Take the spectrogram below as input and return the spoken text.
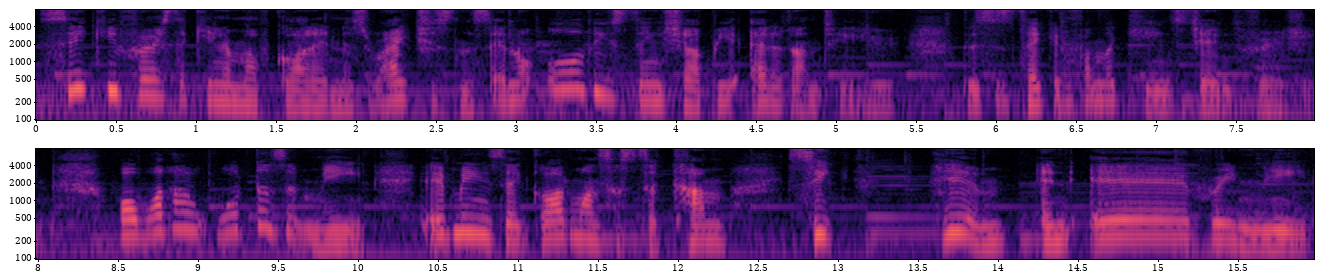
Seek ye first the kingdom of God and his righteousness, and all these things shall be added unto you. This is taken from the King James Version. Well, what, what does it mean? It means that God wants us to come seek him in every need,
